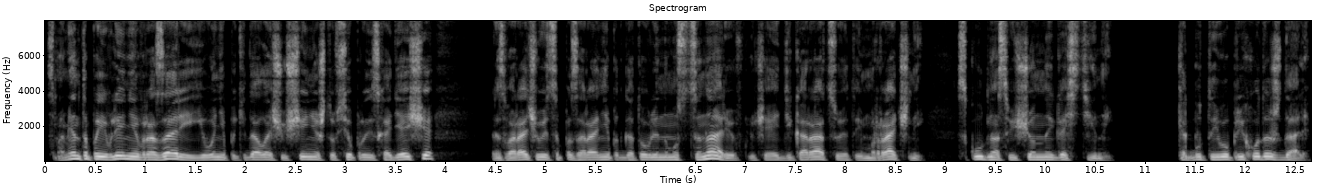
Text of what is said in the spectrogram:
С момента появления в Розарии его не покидало ощущение, что все происходящее разворачивается по заранее подготовленному сценарию, включая декорацию этой мрачной, скудно освещенной гостиной как будто его прихода ждали.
